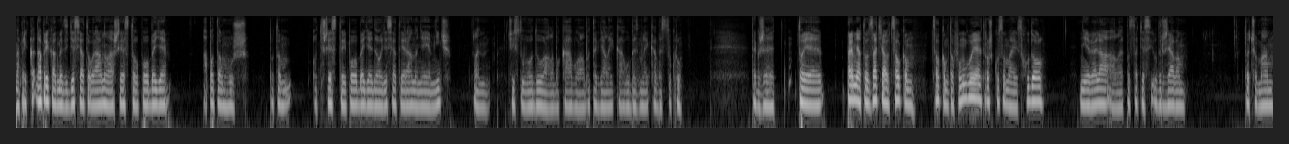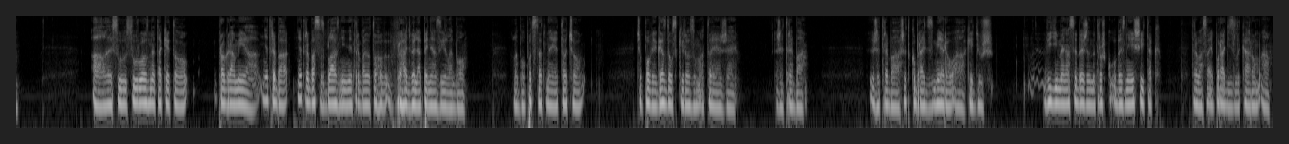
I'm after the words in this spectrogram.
napríklad, napríklad medzi 10 ráno a 6 po obede a potom už potom od 6 po obede do 10 ráno nejem nič, len čistú vodu alebo kávu alebo tak ďalej, kávu bez mlieka, bez cukru. Takže to je, pre mňa to zatiaľ celkom, celkom to funguje, trošku som aj schudol, nie veľa, ale v podstate si udržiavam to, čo mám ale sú, sú rôzne takéto programy a netreba, netreba sa zblázniť, netreba do toho vrhať veľa peňazí, lebo, lebo podstatné je to, čo, čo povie gazdovský rozum a to je, že, že, treba, že treba všetko brať s mierou a keď už vidíme na sebe, že sme trošku obeznejší, tak treba sa aj poradiť s lekárom a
